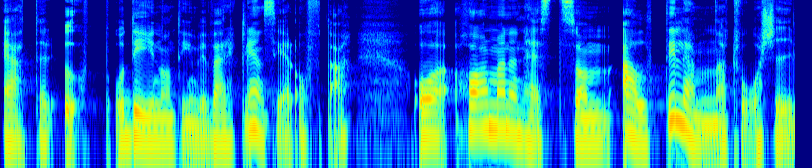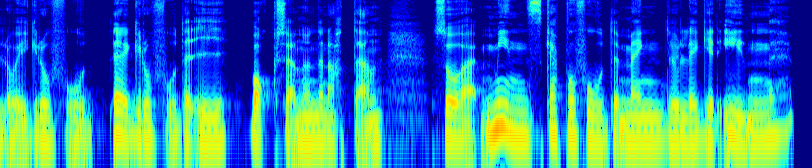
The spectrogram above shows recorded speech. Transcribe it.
äter upp. Och det är ju någonting vi verkligen ser ofta. Och har man en häst som alltid lämnar två kilo i grovfoder, äh, grovfoder i boxen under natten, så minska på fodermängd du lägger in,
